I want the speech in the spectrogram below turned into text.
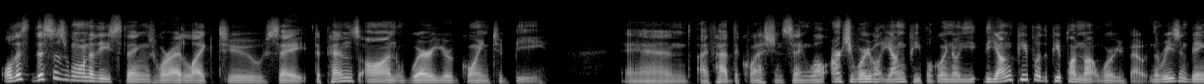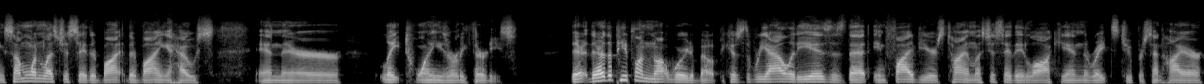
Well, this this is one of these things where I like to say depends on where you're going to be. And I've had the question saying, well, aren't you worried about young people? Going, no, the young people are the people I'm not worried about. And the reason being, someone, let's just say they're buying they're buying a house and they're late 20s, early 30s they're, they're the people I'm not worried about because the reality is is that in five years time, let's just say they lock in the rates 2% higher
